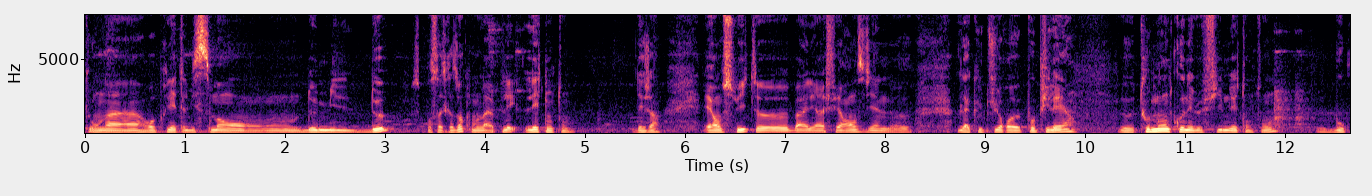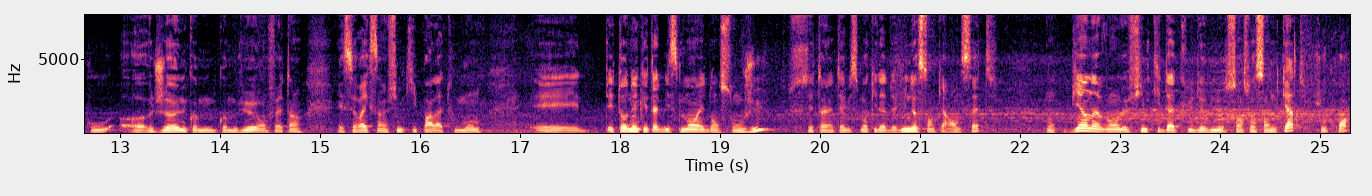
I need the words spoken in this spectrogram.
qu'on a repris l'établissement en 2002. C'est pour cette raison qu'on l'a appelé Les Tontons, déjà. Et ensuite, euh, bah, les références viennent euh, de la culture euh, populaire. Tout le monde connaît le film Les Tontons, beaucoup, jeunes comme, vieux en fait. hein. Et c'est vrai que c'est un film qui parle à tout le monde. Et étonné que l'établissement est dans son jus, c'est un établissement qui date de 1947, donc bien avant le film qui date lui de 1964, je crois.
